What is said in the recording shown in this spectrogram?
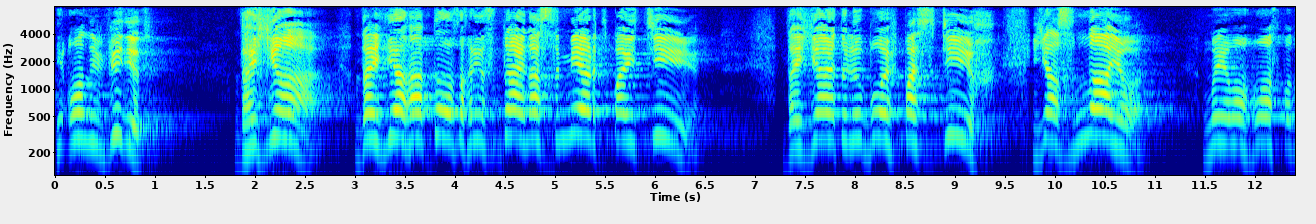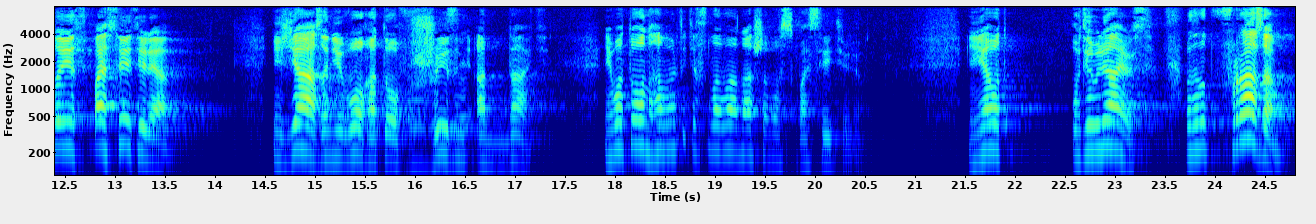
и он видит, да я, да я готов за Христа и на смерть пойти. Да я эту любовь постиг. Я знаю моего Господа и Спасителя. И я за Него готов жизнь отдать. И вот Он говорит эти слова нашему Спасителю. И я вот удивляюсь. Вот эта вот фраза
